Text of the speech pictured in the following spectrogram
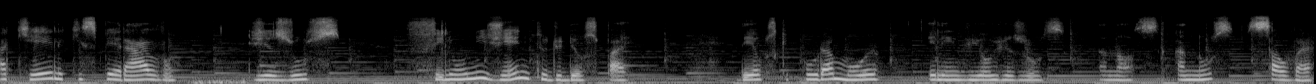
aquele que esperavam Jesus, Filho unigênito de Deus Pai. Deus que por amor ele enviou Jesus a nós, a nos salvar.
